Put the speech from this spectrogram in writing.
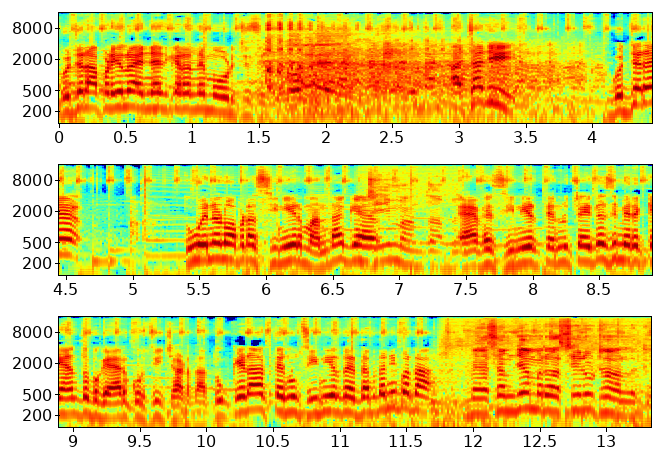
ਗੁੱਜਰ ਆਪਣੀ ਵੱਲੋਂ ਇੰਜੋਏ ਕਰਨ ਦੇ ਮੂਡ 'ਚ ਸੀ। ਅੱਛਾ ਜੀ ਗੁੱਜਰ ਤੂੰ ਇਹਨਾਂ ਨੂੰ ਆਪਣਾ ਸੀਨੀਅਰ ਮੰਨਦਾ ਕਿ ਜੀ ਮੰਨਦਾ ਐ ਫਿਰ ਸੀਨੀਅਰ ਤੈਨੂੰ ਚਾਹੀਦਾ ਸੀ ਮੇਰੇ ਕਹਿਣ ਤੋਂ ਬਗੈਰ ਕੁਰਸੀ ਛੱਡਦਾ। ਤੂੰ ਕਿਹੜਾ ਤੈਨੂੰ ਸੀਨੀਅਰ ਦਾ ਇਦਾਂ ਪਤਾ ਨਹੀਂ ਪਤਾ? ਮੈਂ ਸਮਝਿਆ ਮਰਾਸੀ ਨੂੰ ਉਠਾਉਣ ਲੱਗੇ।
